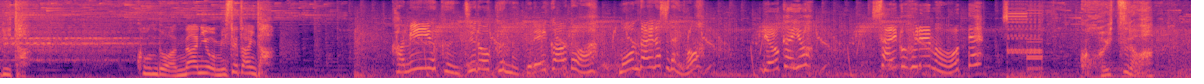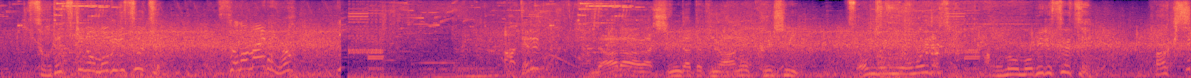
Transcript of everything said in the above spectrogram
リタ今度は何を見せたいんだ？カミーユ君ジュドー君のブレイクアウトは問題なしだよ。了解よ。サイコフレームを追って。こいつらは袖付きのモビルスーツ。その前だよ。当てるララーが死んだ時のあの苦しみ存分に思い出せ。このモビルスーツアクシ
